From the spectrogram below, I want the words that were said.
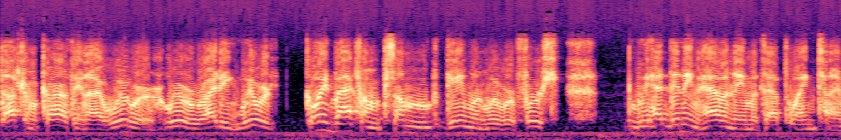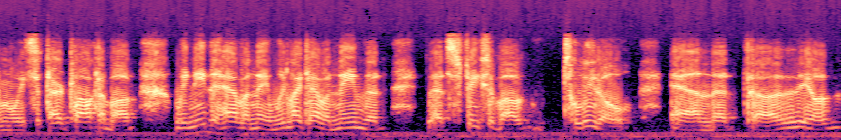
Dr. McCarthy and I we were we were writing we were going back from some game when we were first we had, didn't even have a name at that point in time. We started talking about we need to have a name. We'd like to have a name that that speaks about Toledo and that uh, you know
